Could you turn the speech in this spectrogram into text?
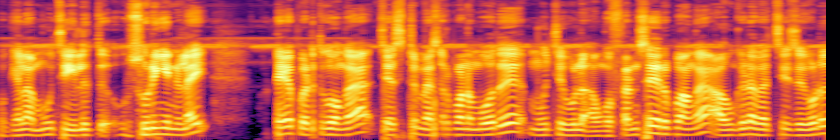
ஓகேங்களா மூச்சு இழுத்து சுருங்கிய நிலை டேப் எடுத்துக்கோங்க. செஸ்ட்டு மெஷர் பண்ணும்போது மூச்சு உள்ள அவங்க ஃப்ரெண்ட்ஸே இருப்பாங்க. அவங்ககிட்ட வச்சு கூட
